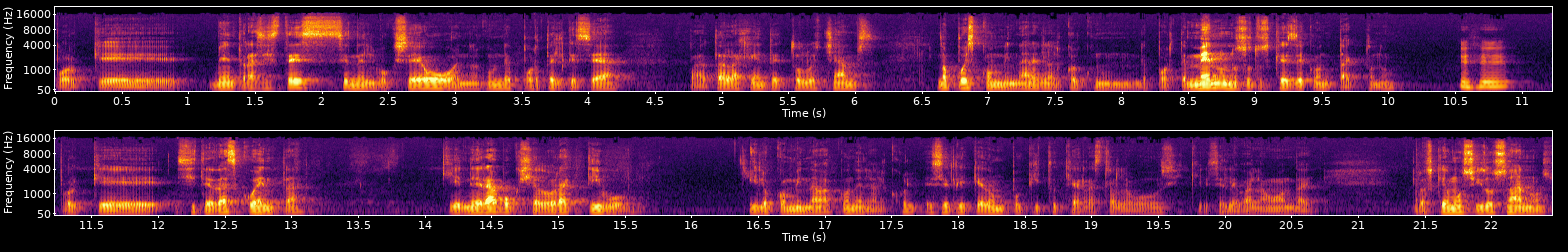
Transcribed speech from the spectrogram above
porque mientras estés en el boxeo o en algún deporte, el que sea, para toda la gente, todos los champs, no puedes combinar el alcohol con un deporte, menos nosotros que es de contacto, ¿no? Porque si te das cuenta, quien era boxeador activo y lo combinaba con el alcohol, es el que queda un poquito que arrastra la voz y que se le va la onda los que hemos sido sanos,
